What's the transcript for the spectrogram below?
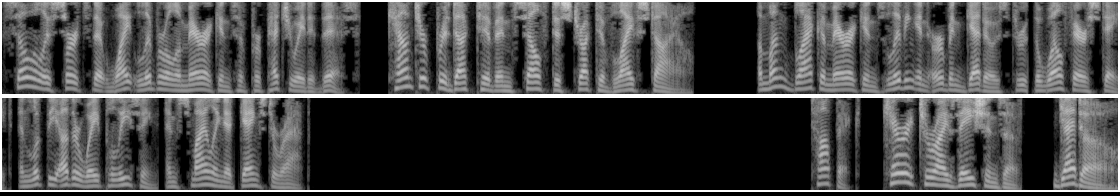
Sowell asserts that white liberal Americans have perpetuated this counterproductive and self-destructive lifestyle among black Americans living in urban ghettos through the welfare state, and look the other way policing, and smiling at gangsta rap. Characterizations of «ghetto»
